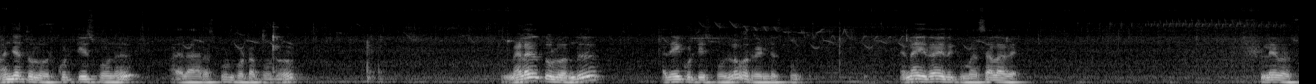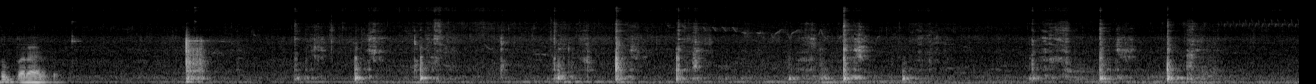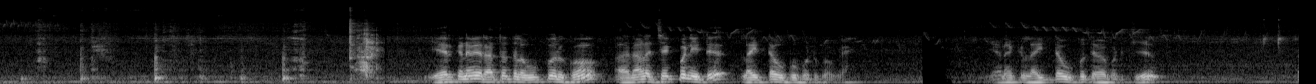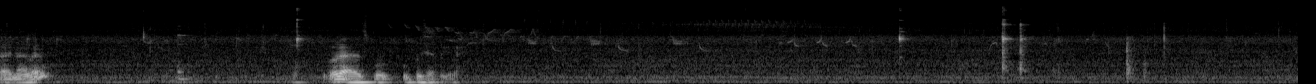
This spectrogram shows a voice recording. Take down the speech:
மஞ்சத்தூள் ஒரு குட்டி ஸ்பூனு அதில் அரை ஸ்பூன் போட்டால் போதும். மிளகுத்தூள் வந்து அதே குட்டி ஸ்பூனில் ஒரு ரெண்டு ஸ்பூன். ஏன்னா இதான் இதுக்கு மசாலாவே. ஃப்ளேவர் சூப்பராக இருக்கும் ஏற்கனவே ரத்தத்தில் உப்பு இருக்கும். அதனால் செக் பண்ணிவிட்டு லைட்டாக உப்பு போட்டுக்கோங்க. எனக்கு லைட்டாக உப்பு தேவைப்பட்டுச்சு. அதனால் ஒரு அரை ஸ்பூன் உப்பு சேர்த்துக்கிறேன்.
